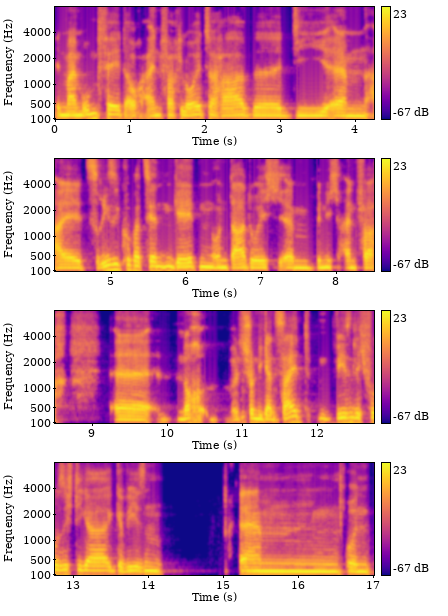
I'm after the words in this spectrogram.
in meinem Umfeld auch einfach Leute habe, die ähm, als Risikopatienten gelten und dadurch ähm, bin ich einfach äh, noch schon die ganze Zeit wesentlich vorsichtiger gewesen. Ähm, und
